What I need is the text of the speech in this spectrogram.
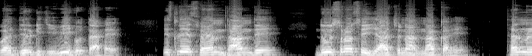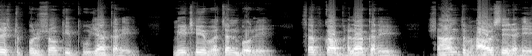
वह दीर्घजीवी होता है। इसलिए स्वयं दान दे, दूसरों से याचना न करे, धर्मनिष्ठ पुरुषों की पूजा करे, मीठे वचन बोले, सबका भला करे, शांत भाव से रहे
